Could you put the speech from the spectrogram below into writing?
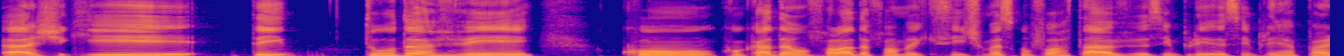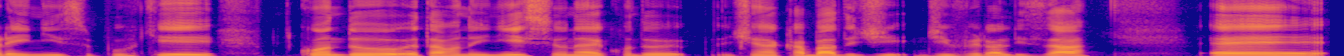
Eu acho que tem tudo a ver com, com cada um falar da forma que se sente mais confortável. Eu sempre, eu sempre reparei nisso, porque quando eu tava no início, né, quando eu tinha acabado de, de viralizar, é,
